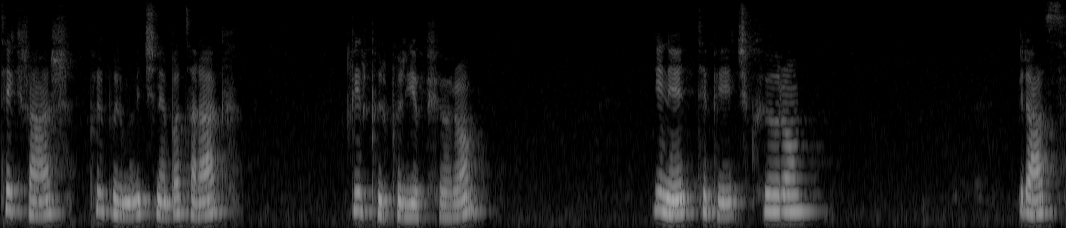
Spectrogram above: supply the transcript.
Tekrar pırpırımın içine batarak bir pırpır yapıyorum. Yine tepeye çıkıyorum. Biraz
